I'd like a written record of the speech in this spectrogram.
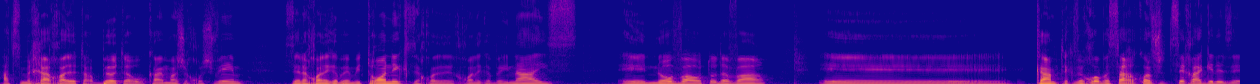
הצמיחה יכולה להיות הרבה יותר ארוכה ממה שחושבים. זה נכון לגבי מיטרוניק, זה יכול נכון לגבי נייס, אה, נובה אותו דבר, אה, קאמטק וכו', בסך הכל צריך להגיד את זה.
